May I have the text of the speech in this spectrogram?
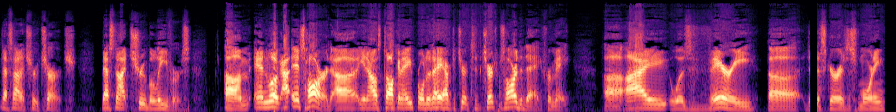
that's not a true church. That's not true believers. Um, and look, it's hard. Uh, you know, I was talking to April today after church. Church was hard today for me. Uh, I was very uh, discouraged this morning.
